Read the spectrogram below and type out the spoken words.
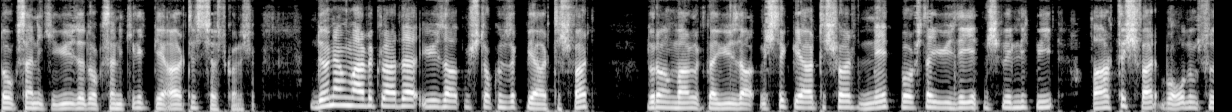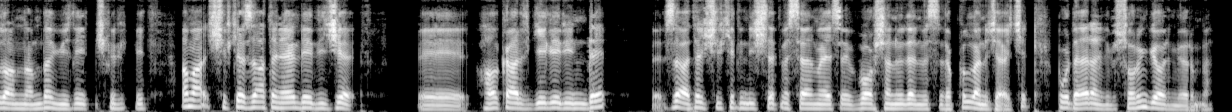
92 %92'lik bir artış söz konusu. Dönem varlıklarda %69'luk bir artış var. Duran varlıkta %60'lık bir artış var. Net borçta %71'lik bir artış var. Bu olumsuz anlamda %71'lik bir ama şirket zaten elde edeceği e, halka arz gelirinde e, zaten şirketin işletme sermayesi borçların ödenmesinde kullanacağı için burada herhangi bir sorun görmüyorum ben.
